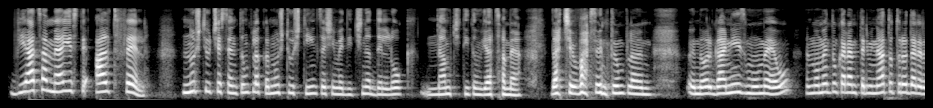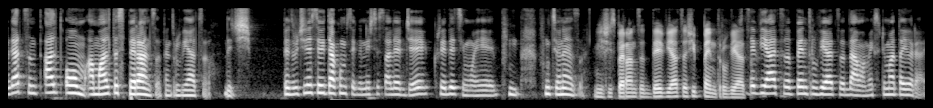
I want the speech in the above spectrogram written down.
viața mea este altfel nu știu ce se întâmplă, că nu știu știință și medicină deloc, n-am citit în viața mea, dar ceva se întâmplă în, în organismul meu. În momentul în care am terminat o tură de alergat, sunt alt om, am altă speranță pentru viață. Deci pentru cine se uită acum, se gândește să alerge, credeți-mă, e, funcționează. E și speranță de viață și pentru viață. De viață, pentru viață, da, m-am exprimat aiurea.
